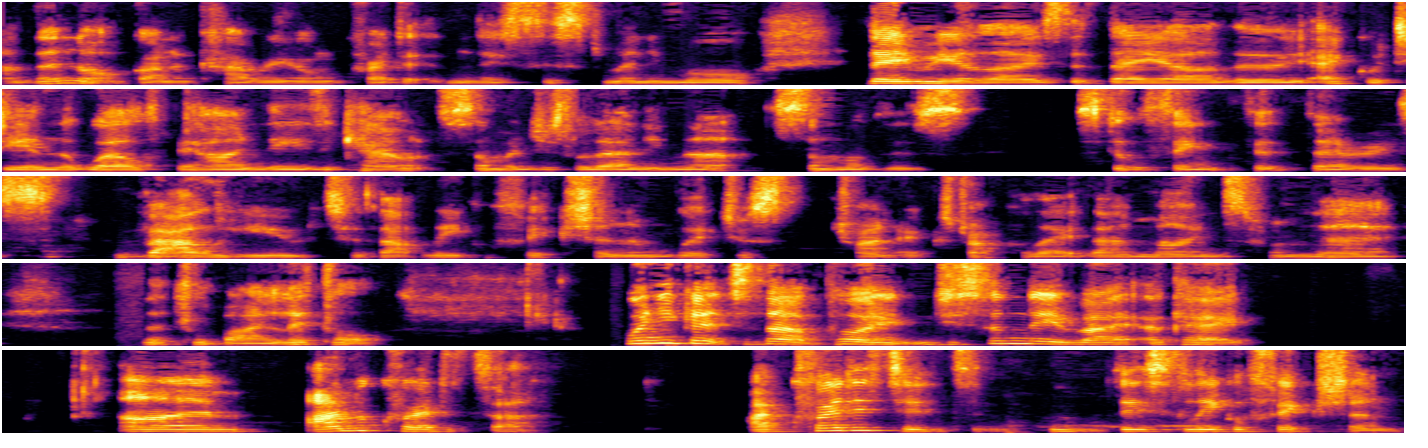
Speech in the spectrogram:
and they're not going to carry on credit in this system anymore. They realize that they are the equity and the wealth behind these accounts. Some are just learning that, some others still think that there is value to that legal fiction, and we're just trying to extrapolate their minds from there little by little. When you get to that point, you suddenly write, okay, I'm, I'm a creditor. I've credited this legal fiction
